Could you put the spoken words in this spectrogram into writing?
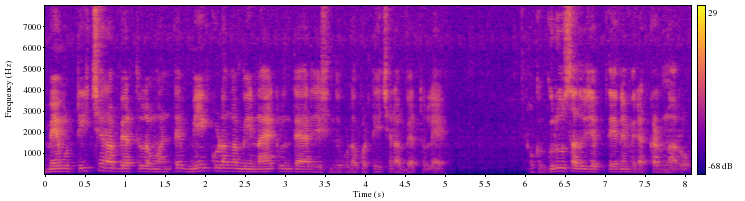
మేము టీచర్ అభ్యర్థులం అంటే మీకు కూడా మీ నాయకులను తయారు చేసింది కూడా ఒక టీచర్ అభ్యర్థులే. ఒక గురువు చదువు చెప్తేనే మీరు ఎక్కడున్నారు?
